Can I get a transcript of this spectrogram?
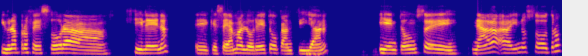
y una profesora chilena eh, que se llama Loreto Cantillana. Y entonces, nada, ahí nosotros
